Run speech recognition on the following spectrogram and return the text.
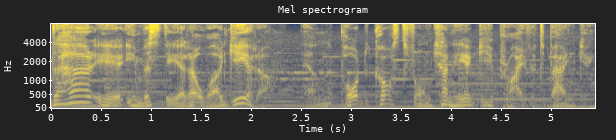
Det här är Investera och agera, en podcast från Carnegie Private Banking.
